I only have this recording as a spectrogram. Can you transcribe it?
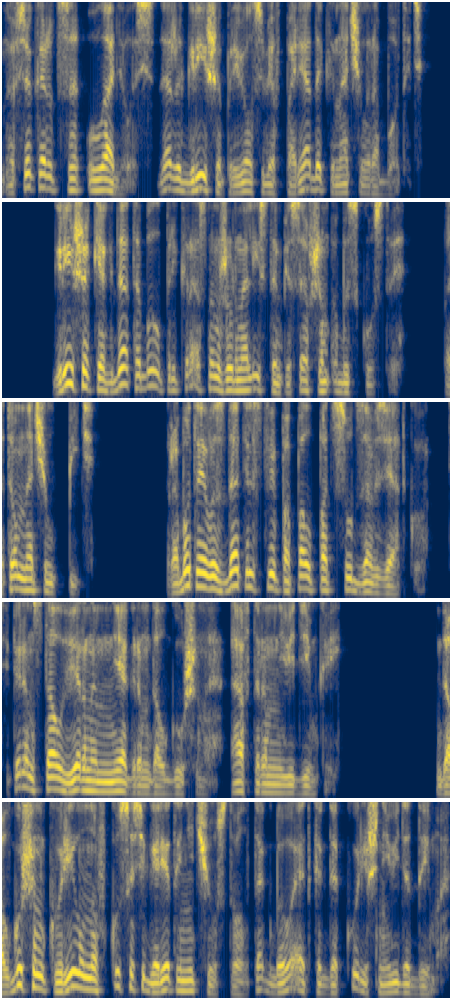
Но все, кажется, уладилось. Даже Гриша привел себя в порядок и начал работать. Гриша когда-то был прекрасным журналистом, писавшим об искусстве. Потом начал пить. Работая в издательстве, попал под суд за взятку. Теперь он стал верным негром Долгушина, автором-невидимкой. Долгушин курил, но вкуса сигареты не чувствовал. Так бывает, когда куришь, не видя дыма.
